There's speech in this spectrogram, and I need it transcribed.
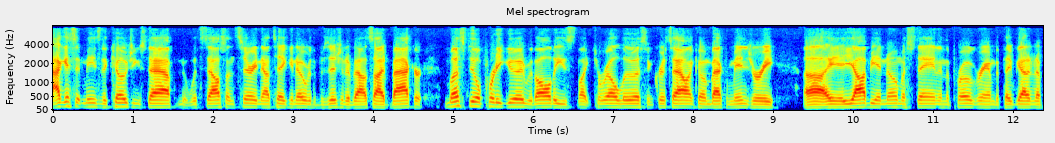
I guess it means the coaching staff with Sal Sunseri now taking over the position of outside backer must feel pretty good with all these like Terrell Lewis and Chris Allen coming back from injury uh, Eyabi Anoma staying in the program that they've got enough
